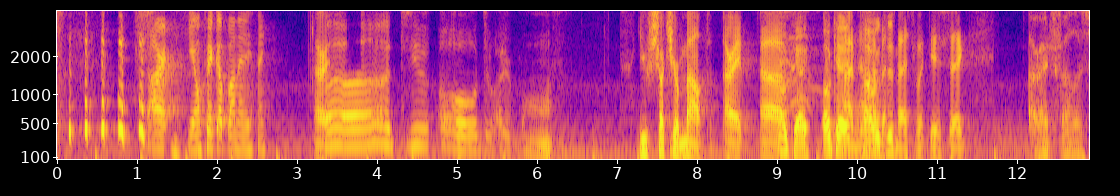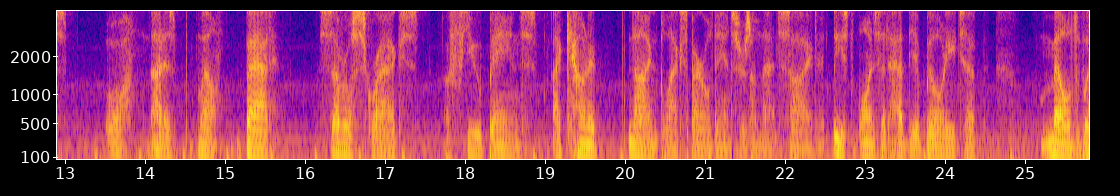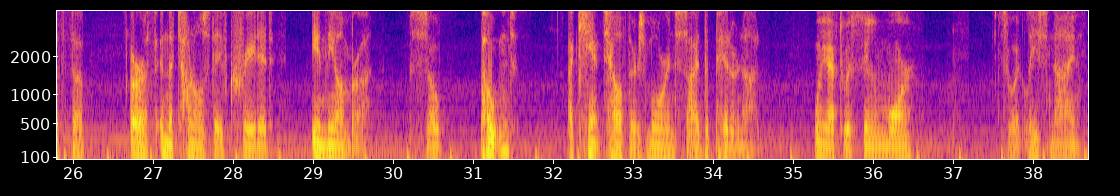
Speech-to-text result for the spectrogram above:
All right, you don't pick up on anything. All right, Uh, do oh, do I? mm. you shut your mouth. All right. Uh, Okay, okay. I'm I not was just just messing with you, Sig. All right, fellas. Oh, not as well bad. Several scrags, a few banes. I counted nine black spiral dancers on that side. At least ones that had the ability to meld with the earth in the tunnels they've created in the Umbra. So potent. I can't tell if there's more inside the pit or not. We have to assume more. So at least nine.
